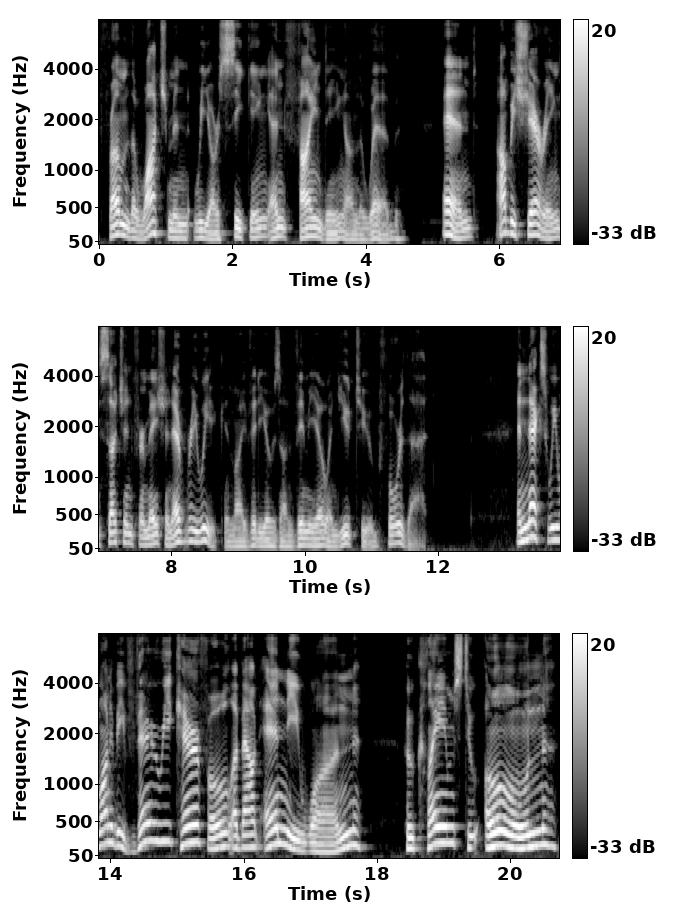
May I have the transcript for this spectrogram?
from the watchmen we are seeking and finding on the web. And I'll be sharing such information every week in my videos on Vimeo and YouTube for that. And next, we want to be very careful about anyone who claims to own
